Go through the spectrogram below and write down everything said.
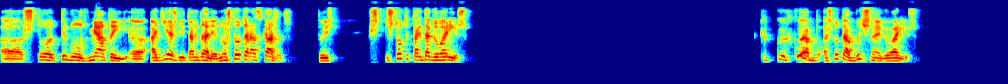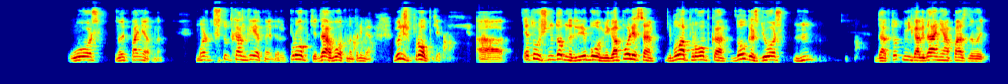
э, что ты был в мятой э, одежде и так далее. Но что ты расскажешь? То есть, что ты тогда говоришь? Какое, а что ты обычное говоришь? Ложь, ну это понятно. Может, что-то конкретное даже. Пробки, да, вот, например. Говоришь пробки. А, это очень удобно для любого мегаполиса. Была пробка, долго ждешь. Угу. Да, кто-то никогда не опаздывает.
